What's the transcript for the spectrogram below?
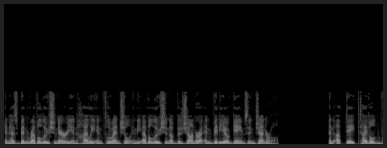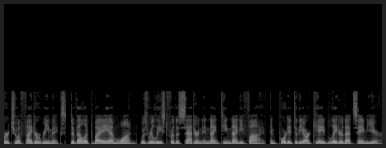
and has been revolutionary and highly influential in the evolution of the genre and video games in general. An update titled Virtua Fighter Remix, developed by AM1, was released for the Saturn in 1995, and ported to the arcade later that same year.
